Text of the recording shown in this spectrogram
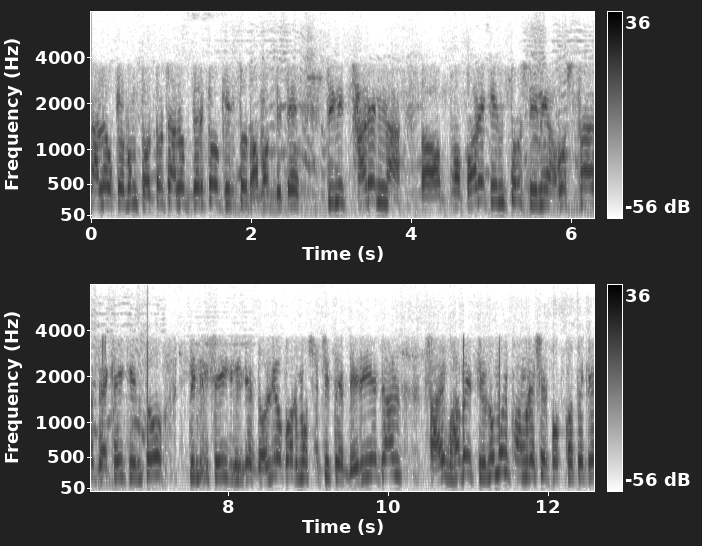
চালক এবং টোটো চালকদেরকেও কিন্তু ধমক দিতে তিনি ছাড়েন না। পরে কিন্তু তিনি অবস্থা দেখেই কিন্তু তিনি সেই নিজের দলীয় কর্মসূচিতে বেরিয়ে যান। স্বাভাবিকভাবে তৃণমূল কংগ্রেসের পক্ষ থেকে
